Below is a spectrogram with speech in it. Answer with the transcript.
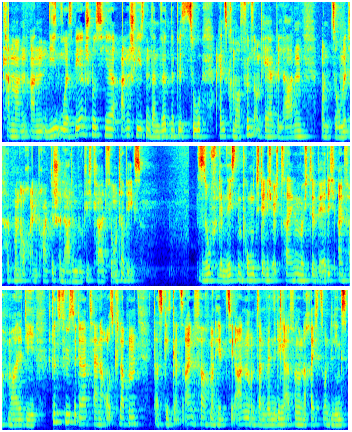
kann man an diesen USB-Anschluss hier anschließen. Dann wird mit bis zu 1,5 Ampere geladen und somit hat man auch eine praktische Lademöglichkeit für unterwegs. So, für den nächsten Punkt, den ich euch zeigen möchte, werde ich einfach mal die Stützfüße der Laterne ausklappen. Das geht ganz einfach, man hebt sie an und dann werden die Dinge einfach nur nach rechts und links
